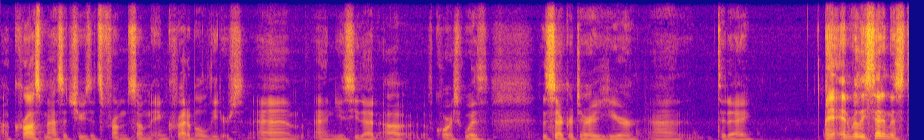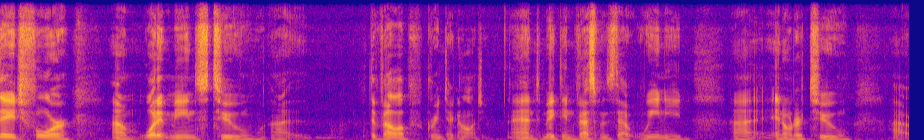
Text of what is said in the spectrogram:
across Massachusetts from some incredible leaders. Um, and you see that, of course, with the secretary here today. And, really setting the stage for um, what it means to uh, develop green technology and to make the investments that we need uh, in order to uh,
